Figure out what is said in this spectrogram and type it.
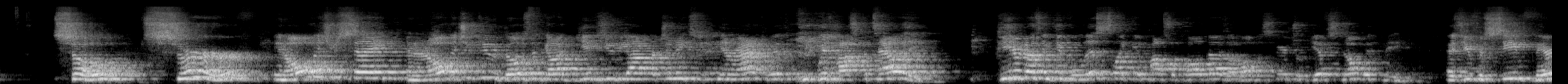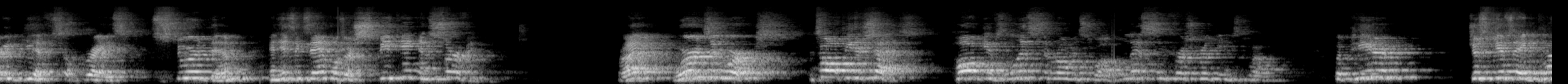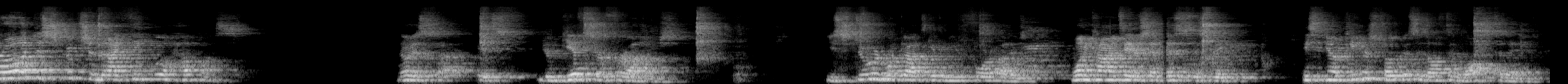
So, serve in all that you say and in all that you do those that God gives you the opportunity to interact with, with hospitality. Peter doesn't give lists like the Apostle Paul does of all the spiritual gifts. Note with me. As you've received varied gifts of grace, steward them, and his examples are speaking and serving. Right? Words and works. That's all Peter says. Paul gives lists in Romans 12, lists in 1 Corinthians 12. But Peter just gives a broad description that I think will help us. Notice uh, it's your gifts are for others. You steward what God's given you for others. One commentator said this this week. He said, You know, Peter's focus is often lost today.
